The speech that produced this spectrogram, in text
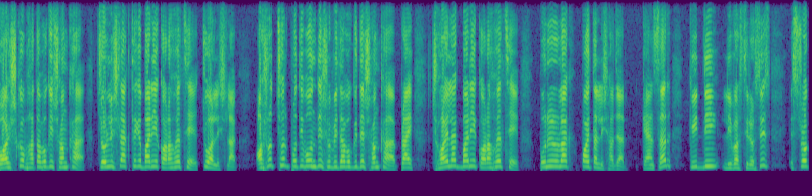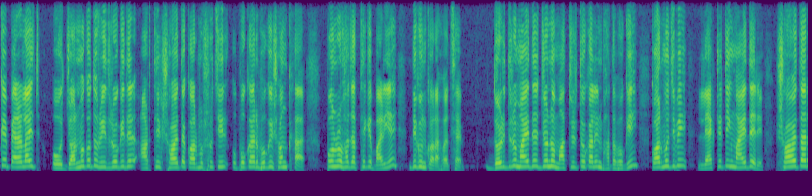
বয়স্ক ভাতাভোগীর সংখ্যা চল্লিশ লাখ থেকে বাড়িয়ে করা হয়েছে চুয়াল্লিশ লাখ। অসচ্ছল প্রতিবন্ধী সুবিধাভোগীদের সংখ্যা প্রায় ছয় লাখ বাড়িয়ে করা হয়েছে পনেরো লাখ পঁয়তাল্লিশ হাজার। ক্যান্সার, কিডনি, লিভার সিরোসিস, স্ট্রোকে প্যারালাইজড ও জন্মগত হৃদরোগীদের আর্থিক সহায়তা কর্মসূচির উপকারভোগী সংখ্যা পনেরো হাজার থেকে বাড়িয়ে দ্বিগুণ করা হয়েছে। দরিদ্র মায়েদের জন্য মাতৃত্বকালীন ভাতাভোগী, কর্মজীবী ল্যাকটেটিং মায়েদের সহায়তার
